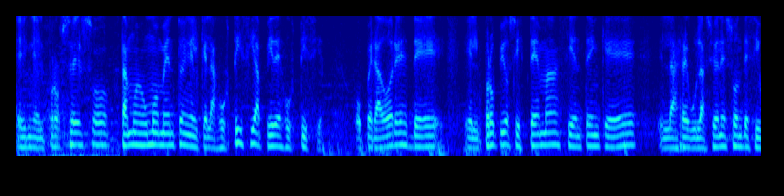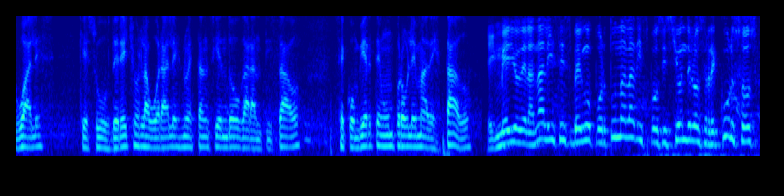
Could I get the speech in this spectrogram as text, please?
en el proceso. Estamos en un momento en el que la justicia pide justicia. Operadores del propio sistema sienten que las regulaciones son desiguales, que sus derechos laborales no están siendo garantizados se convierte en un problema de Estado. En medio del análisis ven oportuna la disposición de los recursos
